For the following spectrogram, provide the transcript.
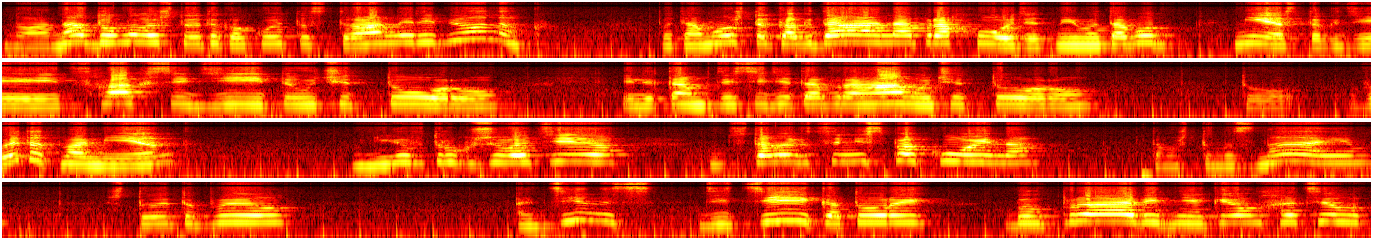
Но она думала, что это какой-то странный ребенок, потому что когда она проходит мимо того места, где Ицхак сидит и учит Тору, или там, где сидит Авраам, учит Тору, то в этот момент у нее вдруг в животе становится неспокойно, потому что мы знаем, что это был один из детей, который был праведник, и он хотел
